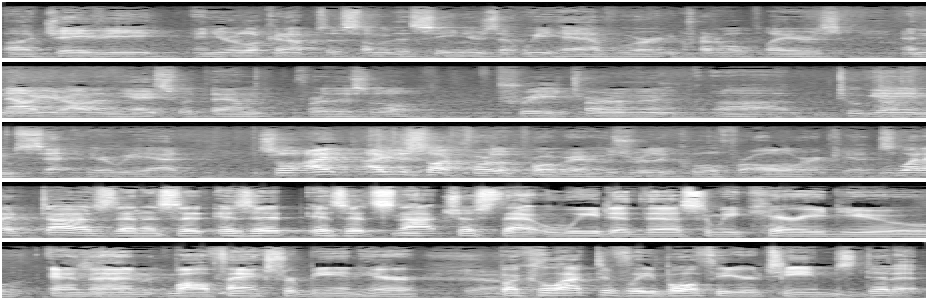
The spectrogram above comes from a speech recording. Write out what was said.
uh, JV, and you're looking up to some of the seniors that we have who are incredible players, and now you're out on the ice with them for this little pre-tournament uh, two-game set here we had. So I, I just thought for the program, it was really cool for all of our kids. What it does then is it is it is it's not just that we did this and we carried you, and then well, thanks for being here, Yeah. but collectively both of your teams did it.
